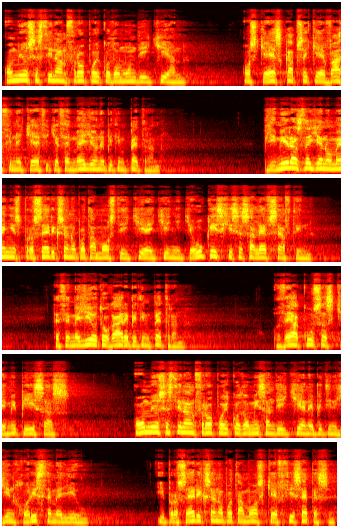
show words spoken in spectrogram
Όμοιος εστιν ανθρώπο οικοδομούντι οικίαν, ως και έσκαψε και ευάθυνε και έθηκε θεμέλιον επί την πέτραν. Πλημμύρας δε γενομένης προσέριξεν ο ποταμός τη οικία εκείνη και ούκ ίσχυσε σαλεύσε αυτήν. Τε θεμελίο το γάρ επί την πέτραν. Ο δε ακούσας και μη ποιήσας, όμοιος εστιν ανθρώπο οικοδομήσαν τη οικίαν επί την γην χωρίς θεμελίου. Η προσέριξεν ο ποταμός και ευθύς έπεσε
